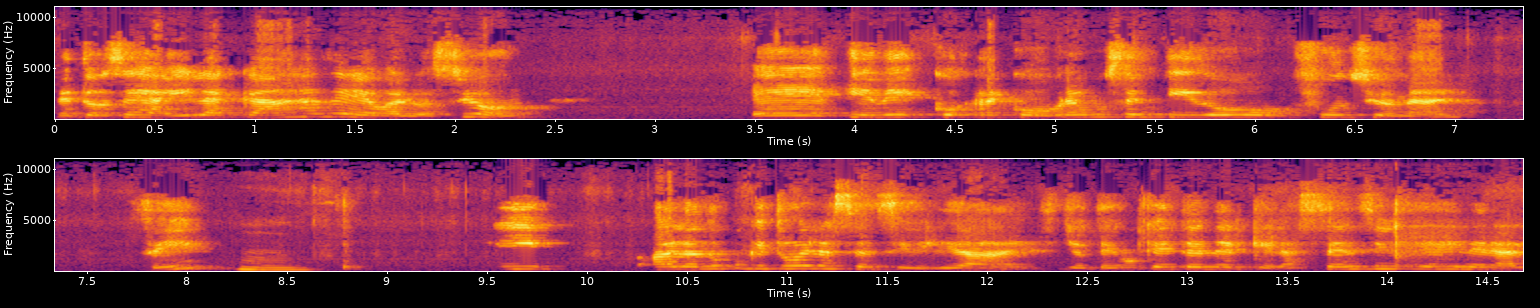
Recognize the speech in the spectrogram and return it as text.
Entonces ahí la caja de evaluación eh, tiene, recobra un sentido funcional. ¿Sí? Mm. Y hablando un poquito de las sensibilidades, yo tengo que entender que la sensibilidad general,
